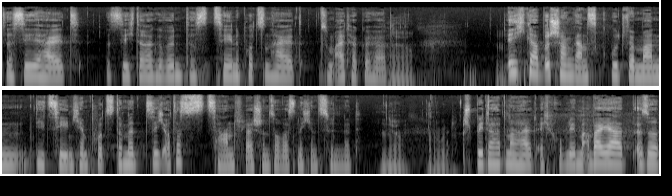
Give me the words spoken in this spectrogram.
Dass sie halt sich daran gewöhnt, dass Zähneputzen halt zum Alltag gehört. ja. Ich glaube, ist schon ganz gut, wenn man die Zähnchen putzt, damit sich auch das Zahnfleisch und sowas nicht entzündet. Ja, na gut. Später hat man halt echt Probleme. Aber ja, also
